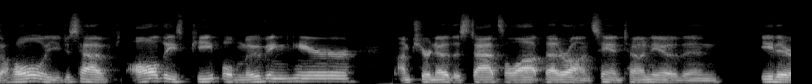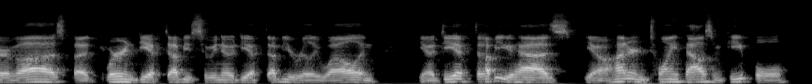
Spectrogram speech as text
a whole. You just have all these people moving here. I'm sure know the stats a lot better on San Antonio than either of us, but we're in DFW, so we know DFW really well. And you know, DFW has you know 120,000 people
